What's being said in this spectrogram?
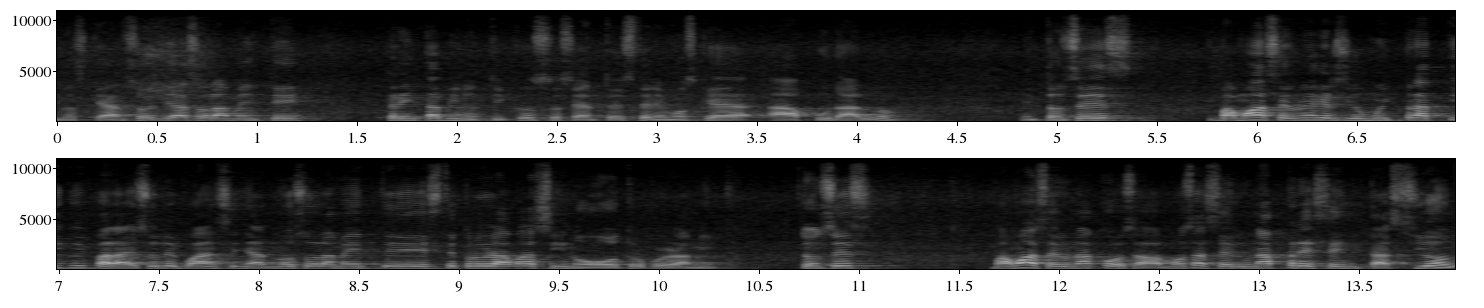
nos quedan ya solamente 30 minuticos, o sea, entonces tenemos que apurarlo. Entonces, vamos a hacer un ejercicio muy práctico y para eso les voy a enseñar no solamente este programa, sino otro programita. Entonces, vamos a hacer una cosa, vamos a hacer una presentación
